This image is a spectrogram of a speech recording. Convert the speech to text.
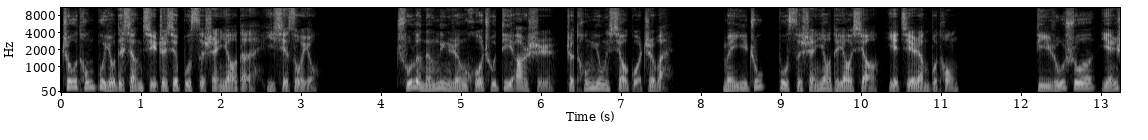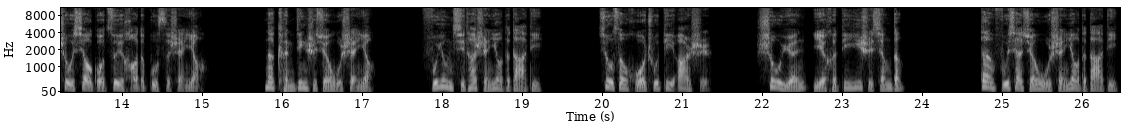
周通不由得想起这些不死神药的一些作用，除了能令人活出第二世这通用效果之外，每一株不死神药的药效也截然不同。比如说延寿效果最好的不死神药，那肯定是玄武神药。服用其他神药的大帝，就算活出第二世。寿元也和第一世相当，但服下玄武神药的大帝，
